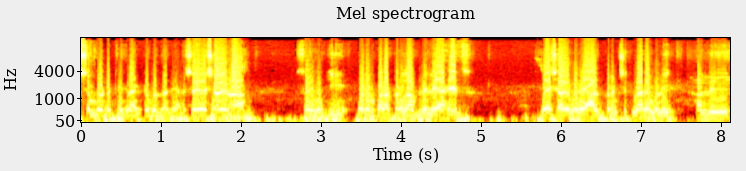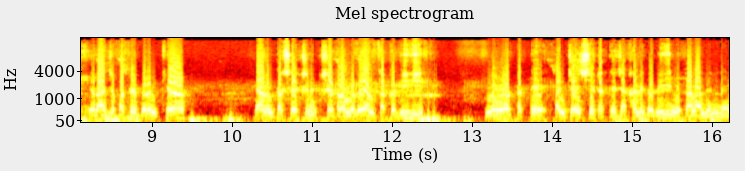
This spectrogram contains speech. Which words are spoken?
शंभर टक्के ग्रँटेबल झाली. अशा या शाळेला सैनिकी परंपरा तर लाभलेली आहेच. या शाळेमध्ये आजपर्यंत शिकणाऱ्या मुली अगदी राज्य पातळीपर्यंत खेळ त्यानंतर शैक्षणिक क्षेत्रामध्ये आमचा कधीही नव्वद टक्के पंच्याऐंशी टक्केच्या खाली कधीही निकाल आलेला नाही.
